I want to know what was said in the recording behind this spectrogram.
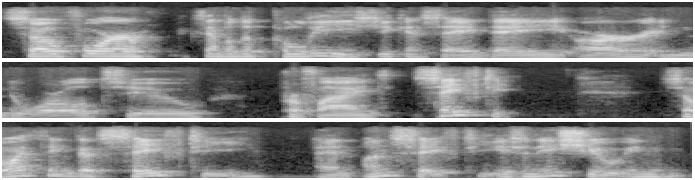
So for example, the police, you can say they are in the world to provide safety. So I think that safety and unsafety is an issue in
